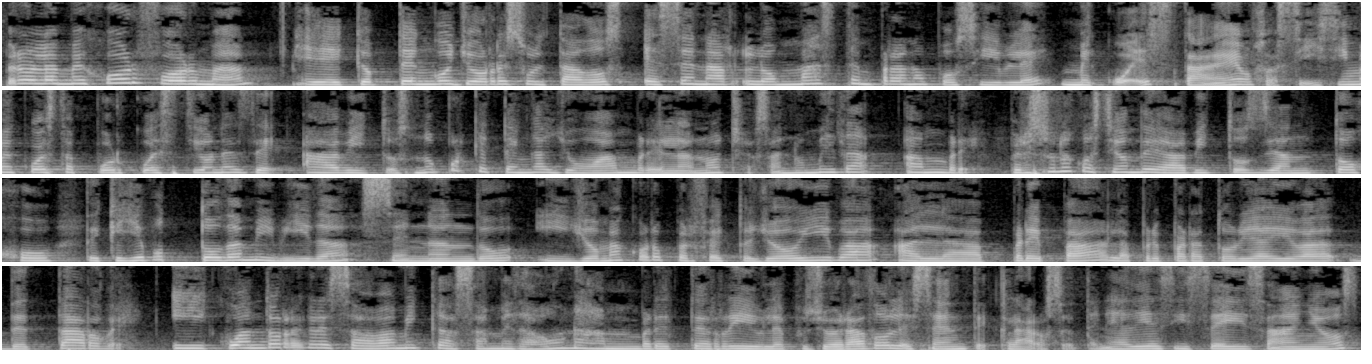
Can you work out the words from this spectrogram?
Pero la mejor forma eh, que obtengo yo resultados es cenar lo más temprano posible. Me cuesta, ¿eh? O sea, sí, sí me cuesta por cuestiones de hábitos, no porque tenga yo hambre en la noche, o sea, no me da hambre, pero es una cuestión de hábitos, de antojo, de que llevo toda mi vida cenando y yo me acuerdo perfecto yo iba a la prepa, a la preparatoria iba de tarde. Y cuando regresaba a mi casa me daba un hambre terrible, pues yo era adolescente, claro, o sea, tenía 16 años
